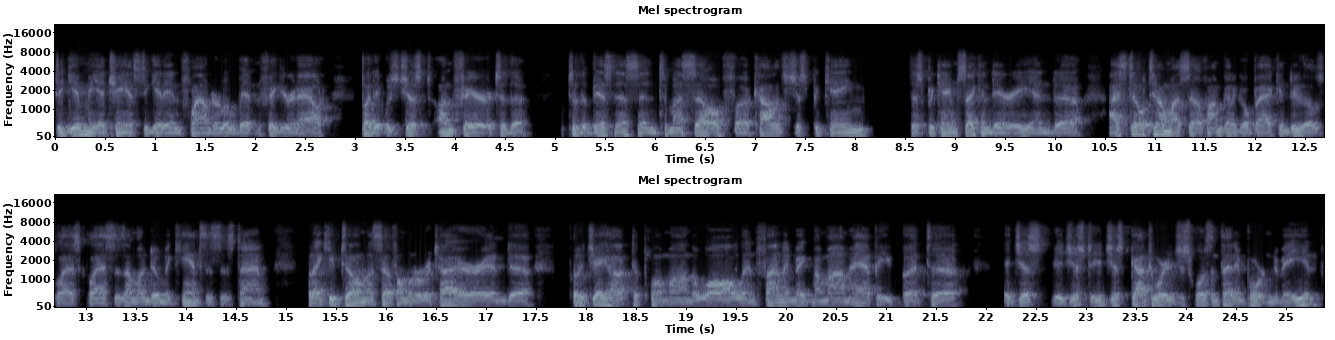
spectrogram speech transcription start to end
to give me a chance to get in, flounder a little bit, and figure it out. But it was just unfair to the to the business and to myself. Uh, college just became just became secondary, and uh, I still tell myself I'm going to go back and do those last classes. I'm going to do them at Kansas this time, but I keep telling myself I'm going to retire and uh, put a Jayhawk diploma on the wall and finally make my mom happy. But uh, it just it just it just got to where it just wasn't that important to me, and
